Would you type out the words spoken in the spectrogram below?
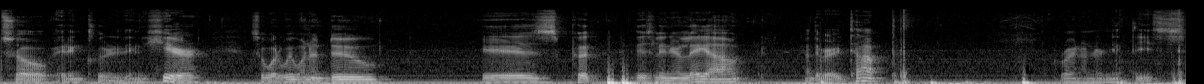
so it included in here. So what we want to do is put this linear layout at the very top right underneath this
